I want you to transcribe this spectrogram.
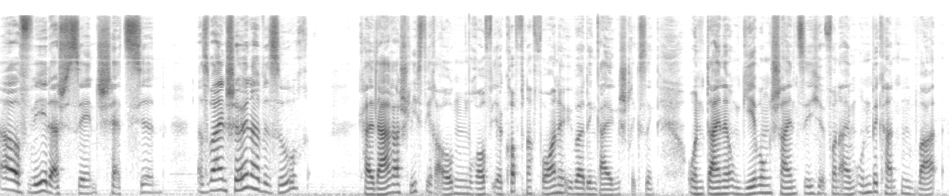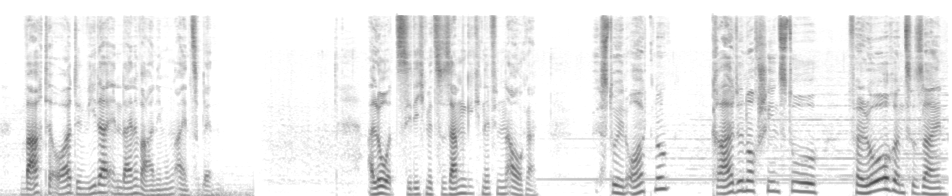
Auf Wiedersehen, Schätzchen. Das war ein schöner Besuch. Kaldara schließt ihre Augen, worauf ihr Kopf nach vorne über den Galgenstrick sinkt, und deine Umgebung scheint sich von einem unbekannten Wa Warteort wieder in deine Wahrnehmung einzublenden. Alot, sieh dich mit zusammengekniffenen Augen an. Bist du in Ordnung? Gerade noch schienst du verloren zu sein.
